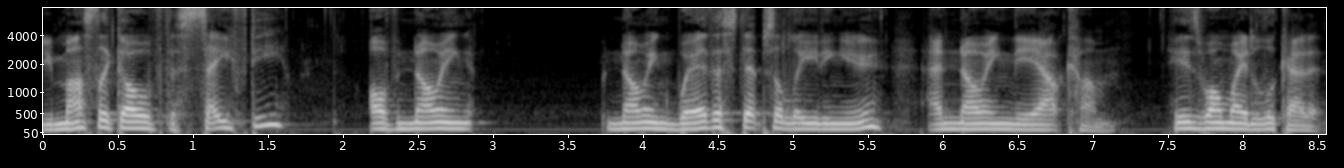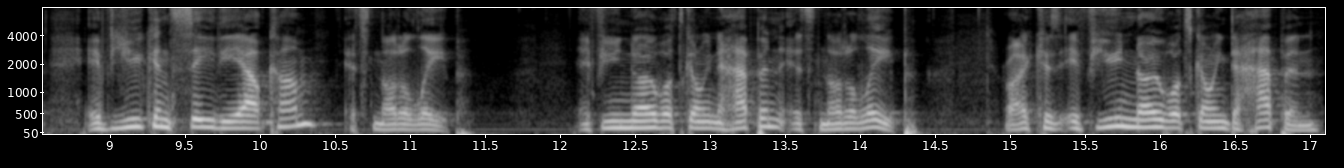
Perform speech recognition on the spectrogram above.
you must let go of the safety of knowing knowing where the steps are leading you and knowing the outcome. Here's one way to look at it. If you can see the outcome, it's not a leap. If you know what's going to happen, it's not a leap. Right? Cuz if you know what's going to happen,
